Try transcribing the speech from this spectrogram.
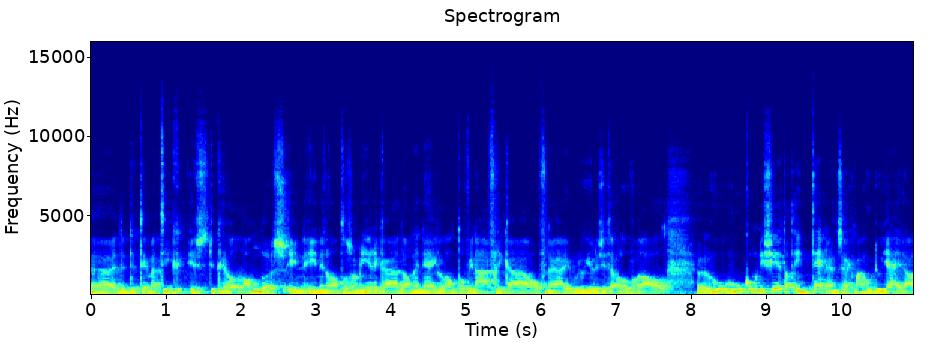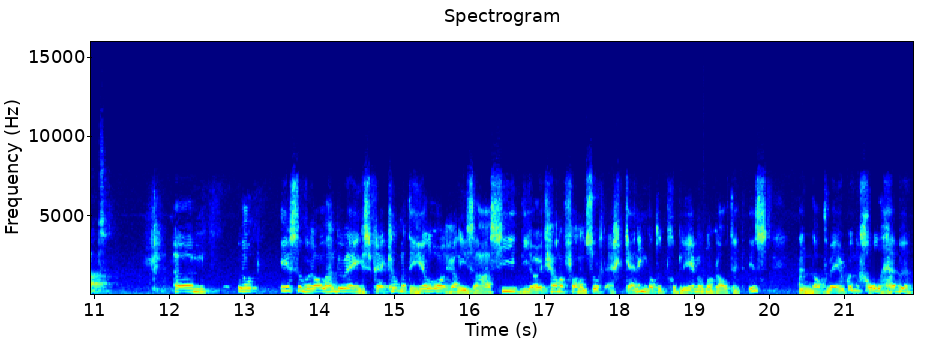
uh, de, de, thematiek is natuurlijk heel anders in, in een land als Amerika dan in Nederland of in Afrika. Of nou ja, ik bedoel, jullie zitten overal. Uh, hoe, hoe communiceert dat intern, zeg maar? Hoe doe jij dat? Um, wel, Eerst en vooral hebben wij een gesprek gehad met de hele organisatie die uitgaan van een soort erkenning dat het probleem er nog altijd is. En dat wij ook een rol hebben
